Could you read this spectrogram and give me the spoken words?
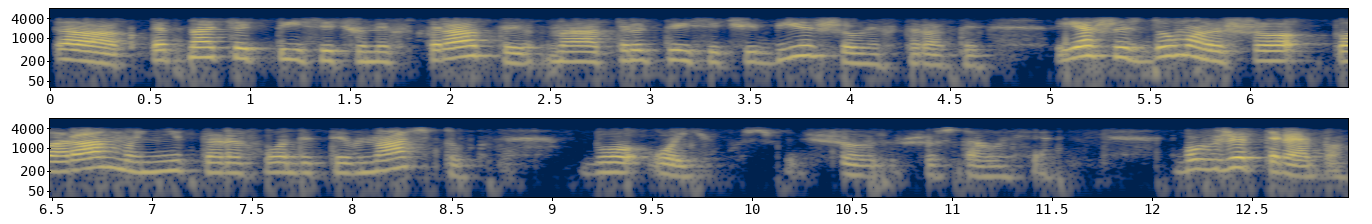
Так, 15 тисяч у них втрати, на 3 тисячі більше у них втрати. Я щось думаю, що пора мені переходити в наступ, бо. Ой, що, що сталося? Бо вже треба.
